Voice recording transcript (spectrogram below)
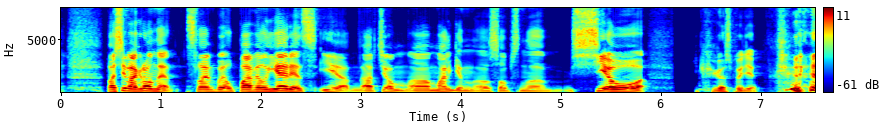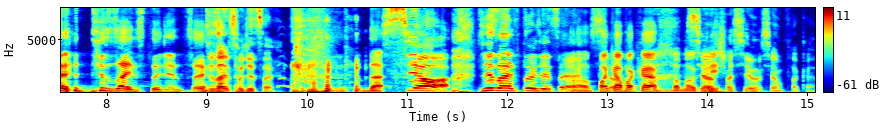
Спасибо огромное. С вами был Павел Ярец и Артем а, Мальгин, собственно, SEO Господи. Дизайн студии цех. Дизайн студии цех. Да. Все! Дизайн студии цех! А. Пока-пока. До новых Всем встреч. спасибо, всем пока.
